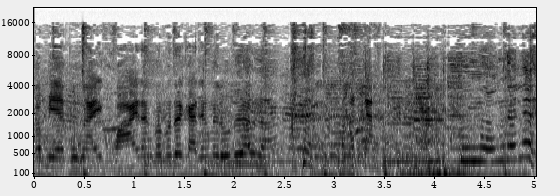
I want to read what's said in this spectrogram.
ก็เมียกูไงควายนั่งรถมาด้วยกันยังไม่รู้เรื่องเลยอาจารย์กูงงเลยเนี่ย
